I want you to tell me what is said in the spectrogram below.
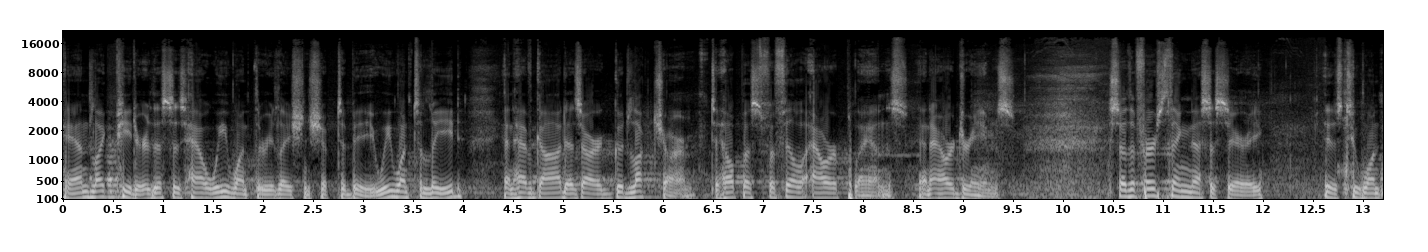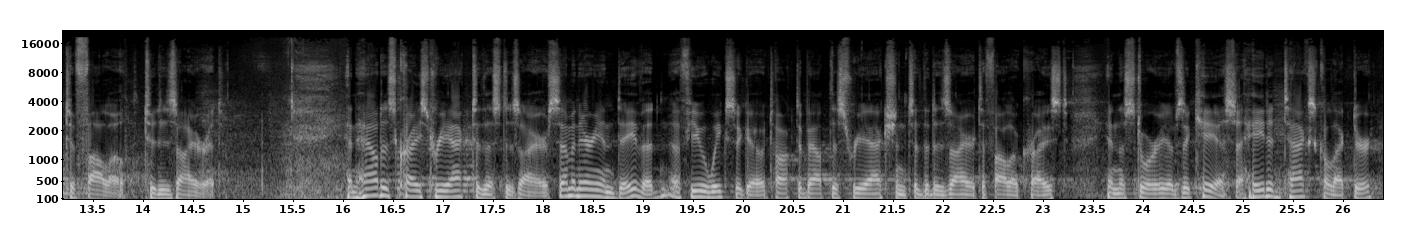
And like Peter, this is how we want the relationship to be. We want to lead and have God as our good luck charm to help us fulfill our plans and our dreams. So the first thing necessary is to want to follow, to desire it. And how does Christ react to this desire? Seminarian David, a few weeks ago, talked about this reaction to the desire to follow Christ in the story of Zacchaeus, a hated tax collector.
